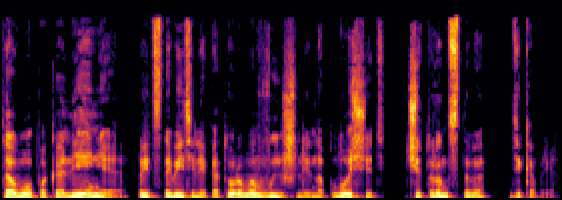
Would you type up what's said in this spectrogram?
того поколения, представители которого вышли на площадь 14 декабря.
